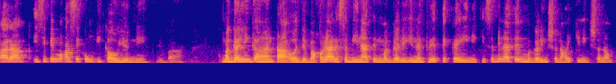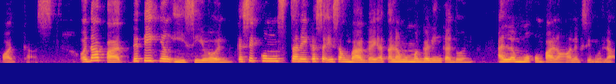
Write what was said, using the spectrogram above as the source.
Parang isipin mo kasi kung ikaw yun eh, di ba? Magaling ka nga tao, di ba? Kunwari, sabihin natin magaling, yung nag-critic kay Nikki, sabihin natin magaling siya, nakikinig siya ng podcast. O dapat, take niyang easy yun. Kasi kung sanay ka sa isang bagay at alam mo magaling ka doon, alam mo kung paano ka nagsimula.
